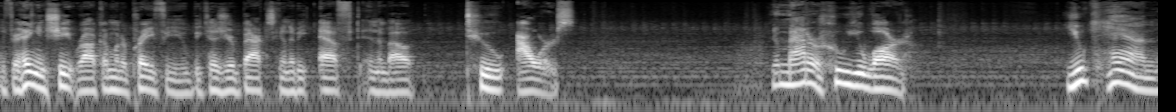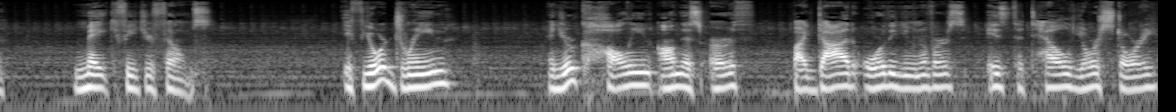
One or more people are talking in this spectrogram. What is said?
if you're hanging sheetrock, I'm going to pray for you because your back's going to be effed in about two hours. No matter who you are, you can make feature films. If your dream and your calling on this earth by God or the universe is to tell your story,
